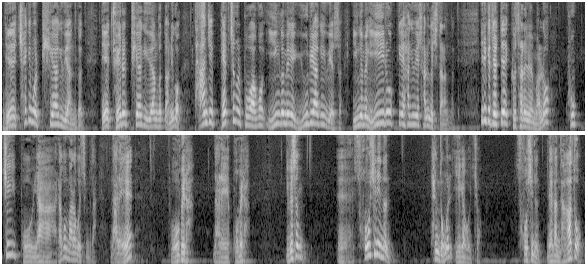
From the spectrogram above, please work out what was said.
내 책임을 피하기 위한 것, 내 죄를 피하기 위한 것도 아니고 단지 백성을 보호하고 임금에게 유리하기 위해서 임금에게 이롭게 하기 위해서 하는 것이다는 것. 이렇게 될 때 그 사람의 말로 국지보야라고 말하고 있습니다. 나라의 보배라. 나라의 보배라. 이것은 소신 있는 행동을 얘기하고 있죠. 소신은 내가 나가도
